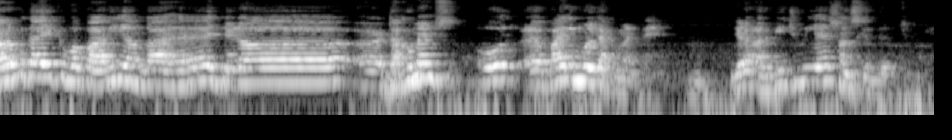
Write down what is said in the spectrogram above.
ਅਰਬ ਦਾ ਇੱਕ ਵਪਾਰੀ ਆਉਂਦਾ ਹੈ ਜਿਹੜਾ ਡਾਕੂਮੈਂਟਸ ਉਹ ਬਾਇਲਿੰਗੁਅਲ ਡਾਕੂਮੈਂਟ ਹੈ। ਜਿਹੜਾ ਅਰਬੀ ਚ ਵੀ ਹੈ, ਸੰਸਕ੍ਰਿਤ ਦੇ ਵਿੱਚ ਵੀ ਹੈ।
